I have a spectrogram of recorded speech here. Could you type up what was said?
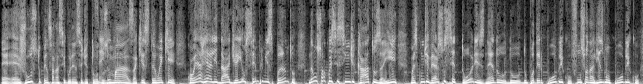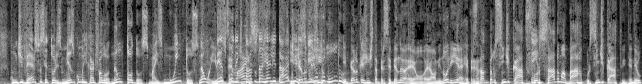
é, é justo pensar na segurança de todos, mas a questão é que qual é a realidade? Aí eu sempre me espanto, não só com esses sindicatos aí, mas com diversos setores, né, do, do, do poder público, funcionalismo público, com diversos setores, mesmo como o Ricardo falou, não todos, mas muitos, não, desconectados da realidade, e eles vivem outro mundo. E pelo que a gente está percebendo, é, é uma minoria, é representado pelo sindicato, Sim. forçado uma barra por sindicato, entendeu?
